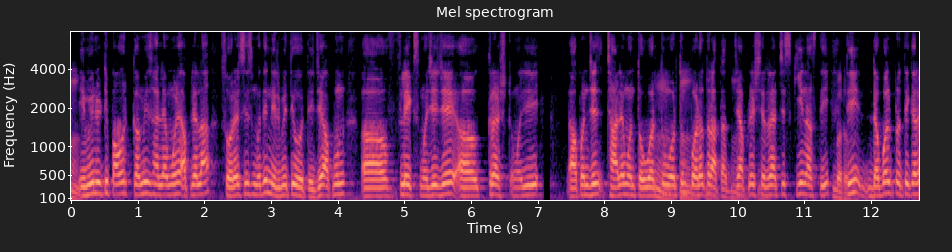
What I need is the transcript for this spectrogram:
इम्युनिटी पॉवर कमी झाल्यामुळे आपल्याला सोरियासिसमध्ये निर्मिती होते जे आपण फ्लेक्स म्हणजे जे क्रस्ट म्हणजे आपण जे छाले म्हणतो वरतून वरतून पडत राहतात जे आपल्या शरीराची स्किन असती. ती डबल प्रतिकार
